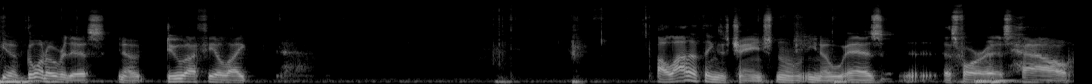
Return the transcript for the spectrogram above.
you know, going over this, you know, do I feel like a lot of things have changed. You know, as as far as how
